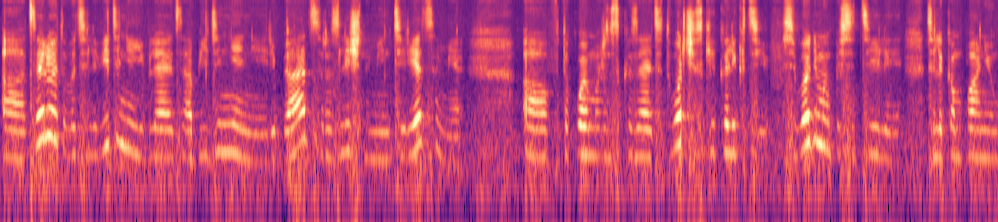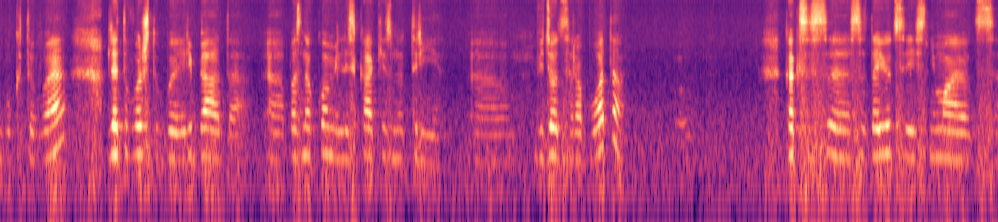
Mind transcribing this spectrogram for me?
А, целью этого телевидения является объединение ребят с различными интересами а, в такой, можно сказать, творческий коллектив. Сегодня мы посетили телекомпанию Бук ТВ для того, чтобы ребята а, познакомились, как изнутри ведется работа, как создаются и снимаются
